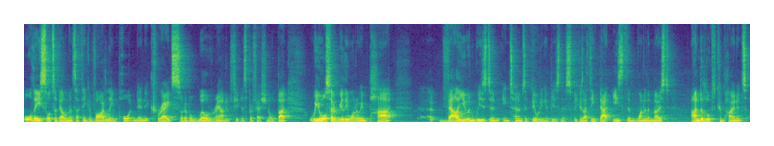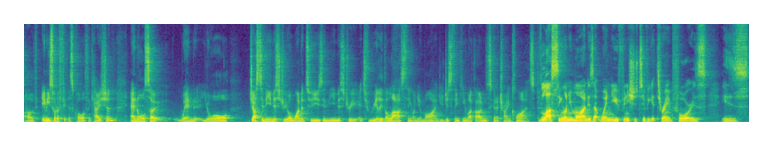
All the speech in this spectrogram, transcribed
all these sorts of elements i think are vitally important and it creates sort of a well-rounded fitness professional but we also really want to impart value and wisdom in terms of building a business because i think that is the one of the most underlooked components of any sort of fitness qualification and also when you're just in the industry or one to two years in the industry, it's really the last thing on your mind. You're just thinking like, oh, I'm just going to train clients. The last thing on your mind is that when you finish certificate three and four is is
